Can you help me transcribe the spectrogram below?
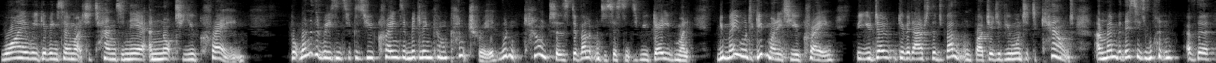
why are we giving so much to Tanzania and not to Ukraine? But one of the reasons is because Ukraine's a middle income country. It wouldn't count as development assistance if you gave money. You may want to give money to Ukraine, but you don't give it out of the development budget if you want it to count. And remember, this is one of the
